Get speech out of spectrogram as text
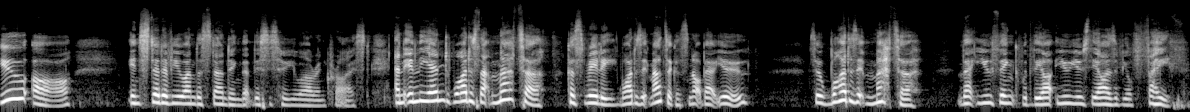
you are instead of you understanding that this is who you are in Christ. And in the end, why does that matter? Because really, why does it matter? Because it's not about you. So why does it matter that you think with the you use the eyes of your faith?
